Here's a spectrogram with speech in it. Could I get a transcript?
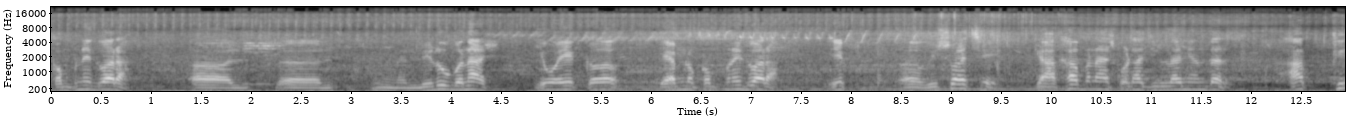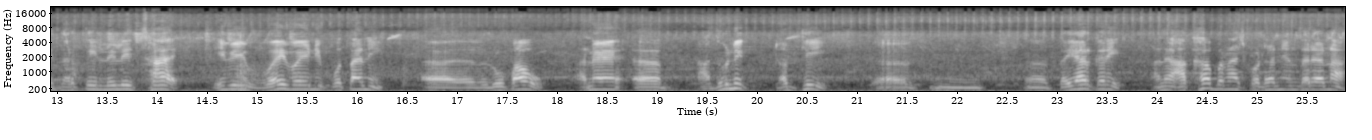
કંપની દ્વારા લીલું બનાસ એવો એક એમનો કંપની દ્વારા એક વિશ્વાસ છે કે આખા બનાસકાંઠા જિલ્લાની અંદર આખી ધરતી લીલી થાય એવી વય વયની પોતાની રૂપાઓ અને આધુનિક ઢબથી તૈયાર કરી અને આખા બનાસકાંઠાની અંદર એના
